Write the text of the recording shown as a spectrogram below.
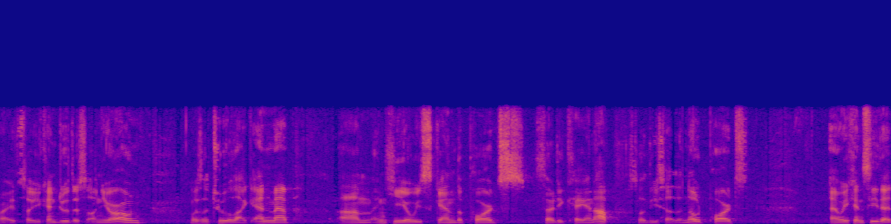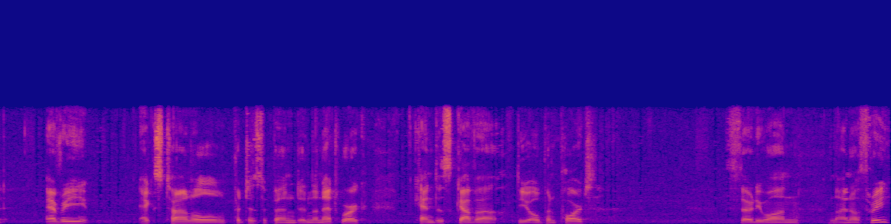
right? So you can do this on your own with a tool like Nmap. Um, and here we scan the ports 30K and up. So these are the node ports. And we can see that every external participant in the network can discover the open port 31903.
